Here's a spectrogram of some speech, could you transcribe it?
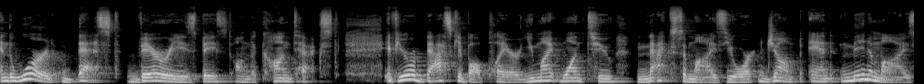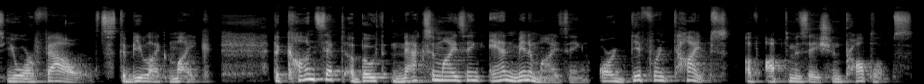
And the word best varies based on the context. If you're a basketball player, you might want to maximize your jump and minimize your fouls to be like Mike. The concept of both maximizing and minimizing are different types of optimization problems.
